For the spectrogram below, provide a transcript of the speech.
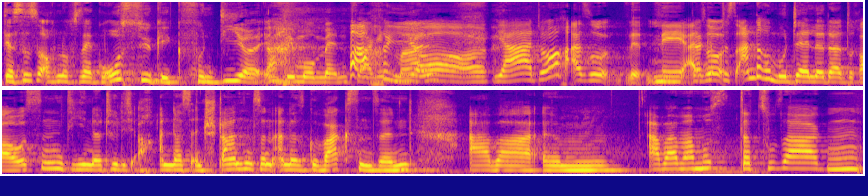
das ist auch noch sehr großzügig von dir in dem Moment, sag ich mal. Ja. ja, doch, also, nee, da also gibt es andere Modelle da draußen, die natürlich auch anders entstanden sind, anders gewachsen sind. Aber, ähm, aber man muss dazu sagen,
